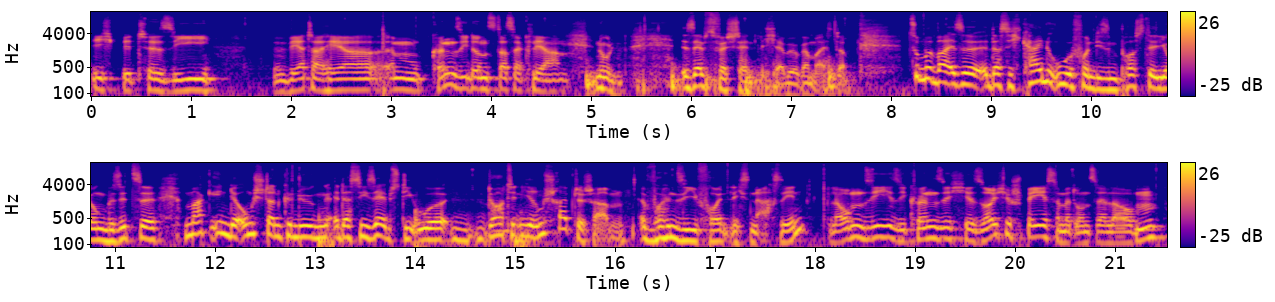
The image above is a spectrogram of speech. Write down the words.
Ich bitte Sie, werter Herr, ähm, können Sie uns das erklären? Nun, selbstverständlich, Herr Bürgermeister. Zum Beweise, dass ich keine Uhr von diesem Postillon besitze, mag Ihnen der Umstand genügen, dass Sie selbst die Uhr dort in Ihrem Schreibtisch haben. Wollen Sie freundlichst nachsehen? Glauben Sie, Sie können sich hier solche Späße mit uns erlauben?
